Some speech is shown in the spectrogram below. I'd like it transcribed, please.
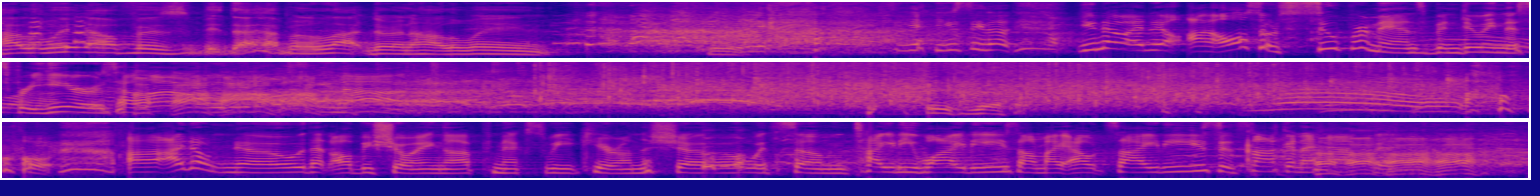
Halloween outfits. That happened a lot during the Halloween. Yeah, you see that? You know, and also Superman's been doing this for years. Hello, we've all seen that. Oh, uh, I don't know that I'll be showing up next week here on the show with some tidy whities on my outsideys. It's not going to happen.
